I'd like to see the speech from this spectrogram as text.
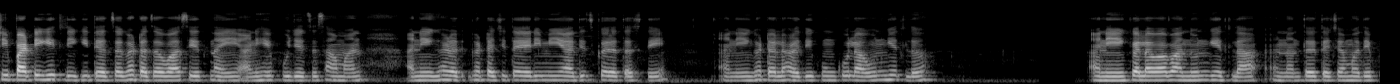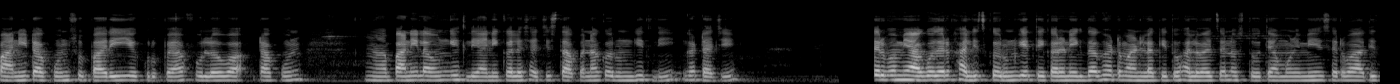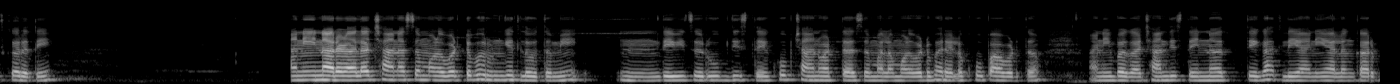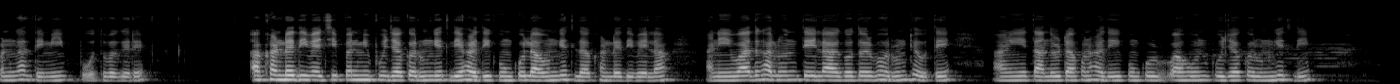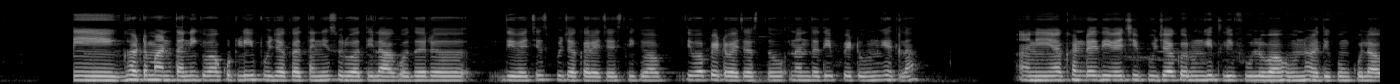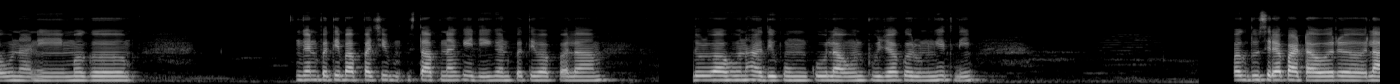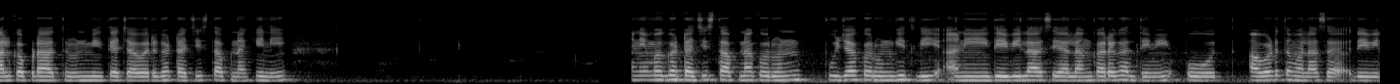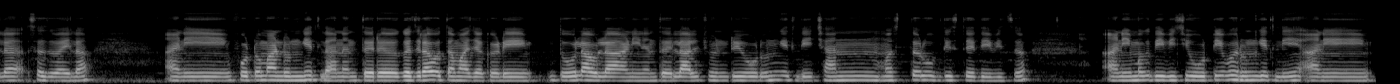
अशी पाटी घेतली की त्याचा घटाचा वास येत नाही आणि हे पूजेचं सामान आणि घट घटाची तयारी मी आधीच करत असते. आणि घटाला हळदी कुंकू लावून घेतलं आणि कलावा बांधून घेतला. नंतर त्याच्यामध्ये पाणी टाकून सुपारी एक रुपया फुलं वा टाकून पाणी लावून घेतली आणि कलशाची स्थापना करून घेतली घटाची. सर्व मी अगोदर खालीच करून घेते कारण एकदा घट मांडला की तो हलवायचा नसतो त्यामुळे मी हे सर्व आधीच करते. आणि नारळाला छान असं मळवट भरून घेतलं होतं मी. देवीचं रूप दिसते खूप छान वाटतं असं मला मळवट भरायला खूप आवडतं. आणि बघा छान दिसते नथ ते घातली आणि अलंकार पण घालते मी पोत वगैरे. अखंड दिव्याची पण मी पूजा करून घेतली हळदी कुंकू लावून घेतलं अखंड दिव्याला. आणि वाद घालून तेल अगोदर भरून ठेवते आणि तांदूळ टाकून हळदी कुंकू वाहून पूजा करून घेतली. आणि घट मांडताना किंवा कुठलीही पूजा करताना सुरुवातीला अगोदर दिव्याचीच पूजा करायची असते किंवा दिवा पेटवायचा असतो नंददीप पेटवून घेतला. आणि अखंड दिव्याची पूजा करून घेतली फूल वाहून हळदी कुंकू लावून आणि मग गणपती बाप्पाची स्थापना केली. गणपती बाप्पाला तांदूळ वाहून हळदी कुंकू लावून पूजा करून घेतली. मग दुसऱ्या पाटावर लाल कपडा आथरून मी त्याच्यावर घटाची स्थापना केली. आणि मग घटाची स्थापना करून पूजा करून घेतली आणि देवीला असे अलंकार घालते मी. पोत आवडतं मला असं देवीला सजवायला. आणि फोटो मांडून घेतला. नंतर गजरा होता माझ्याकडे. तो लावला आणि नंतर लाल चुनरी ओढून घेतली. छान मस्त रूप दिसते देवीचं. आणि मग देवीची ओटी भरून घेतली आणि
